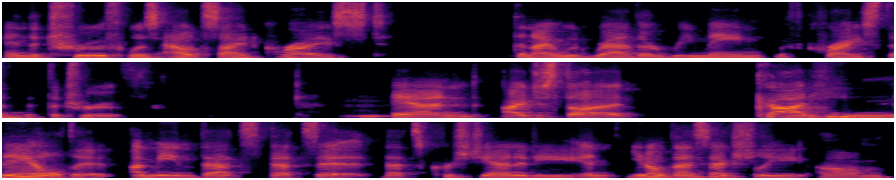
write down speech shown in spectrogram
and the truth was outside Christ, then I would rather remain with Christ than with the truth. Mm-hmm. And I just thought, God, he nailed it. I mean, that's that's it. That's Christianity, and you know, that's actually um,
